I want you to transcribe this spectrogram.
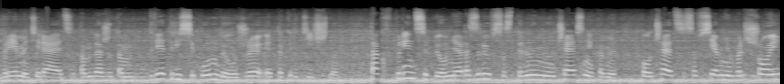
время теряется. Там даже там 2-3 секунды уже это критично. Так, в принципе, у меня разрыв с остальными участниками получается совсем небольшой.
